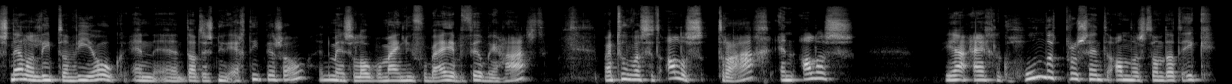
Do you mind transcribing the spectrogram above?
sneller liep dan wie ook. En uh, dat is nu echt niet meer zo. De mensen lopen mij nu voorbij, hebben veel meer haast. Maar toen was het alles traag en alles, ja, eigenlijk 100% anders dan dat ik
